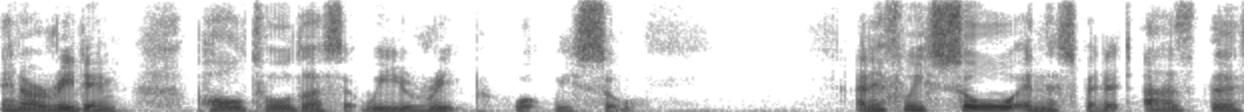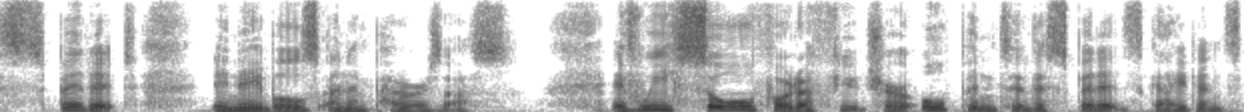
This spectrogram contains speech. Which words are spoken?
In our reading, Paul told us that we reap what we sow. And if we sow in the Spirit, as the Spirit enables and empowers us, if we sow for a future open to the Spirit's guidance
